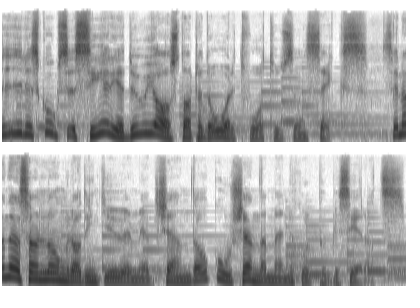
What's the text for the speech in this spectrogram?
Ireskogs serie Du och jag startade år 2006. Sedan dess har en lång rad intervjuer med kända och okända människor publicerats.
